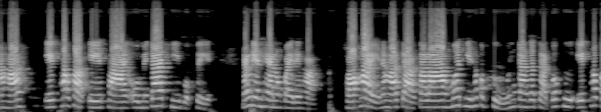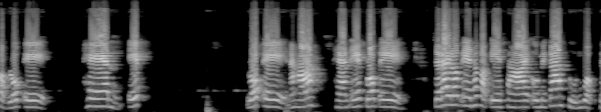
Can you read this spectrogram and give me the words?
นะคะ x เท่ากับ a sin โอเมก้า t บวกเศษ นักเรียนแทนลงไปเลยค่ะ ขอไข่นะคะ จากตารางเมื่อ t เท่ากับศูนย์การกระจัดก็คือ x เท่ากับลบ a แทน x ลบ a นะคะ แทน x ลบ a จะได้ลบ a เท่ากับ a sin โอเมก้าศูนย์บวกเศ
